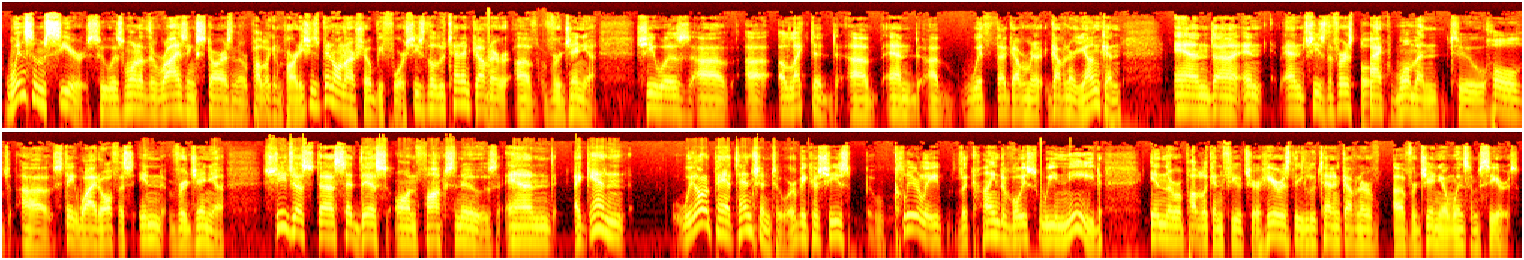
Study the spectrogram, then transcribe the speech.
Winsome Sears, who is one of the rising stars in the Republican Party, she's been on our show before. She's the lieutenant governor of Virginia. She was uh, uh, elected uh, and uh, with Governor Governor Youngkin, and uh, and and she's the first black woman to hold uh, statewide office in Virginia. She just said this on Fox News, and again, we ought to pay attention to her because she's clearly the kind of voice we need in the Republican future. Here is the Lieutenant Governor of, of Virginia, Winsome Sears.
